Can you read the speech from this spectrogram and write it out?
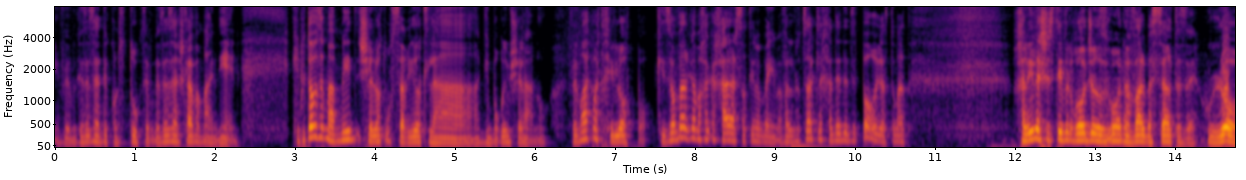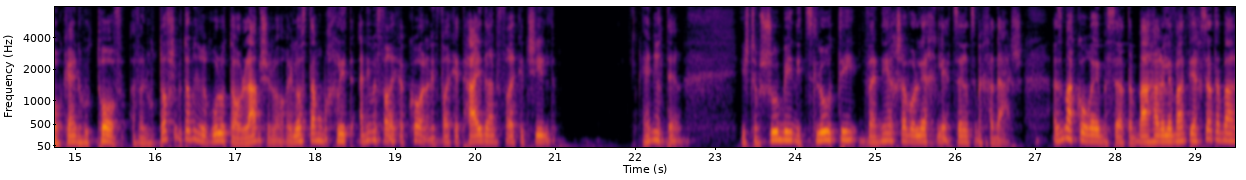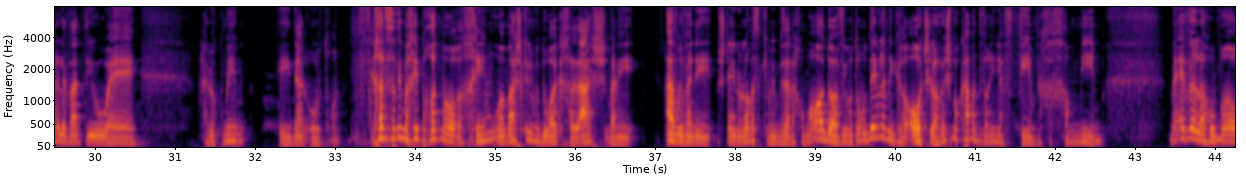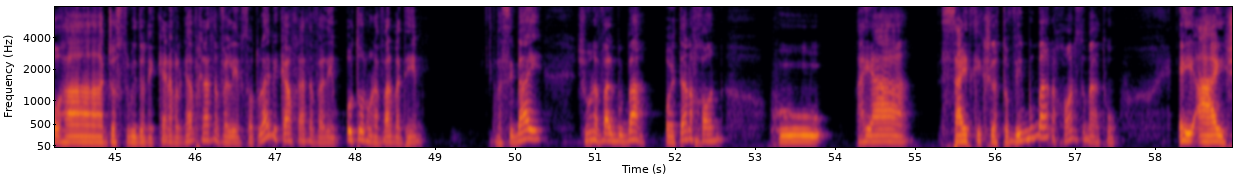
ובגלל זה זה הדקונסטרוקציה, בגלל זה זה השלב המעניין. כי פתאום זה מעמיד שאלות מוסריות לגיבורים שלנו, והן רק מתחילות פה, כי זה עובר גם אחר כך הלאה לסרטים הבאים, אבל אני רוצה רק לחדד את זה פה רגע, זאת אומרת, חלילה שסטיבן רוג'רס הוא הנבל בסרט הזה, הוא לא, כן, הוא טוב, אבל הוא טוב שפתאום יראו לו את העולם שלו, הרי לא סתם הוא מחליט, אני מפרק הכל, אני מפרק את היידרה, אני מפרק את שילד. אין יותר. השתמשו בי, ניצלו אותי, ואני עכשיו הולך לייצר את זה מחדש. אז מה קורה בסרט הבא הרלוונטי? הסרט הבא הרלוונטי הוא אה, הנוקמים עידן אולטרון. אחד הסרטים הכי פחות מוערכים, הוא ממש כאילו מדורג חלש, ואני אברי ואני שנינו לא מסכימים בזה אנחנו מאוד אוהבים אותו מודעים למגרעות שלו ויש בו כמה דברים יפים וחכמים. מעבר להומור הג'וסט ווידוני כן אבל גם מבחינת נבלים זאת אומרת אולי בעיקר מבחינת נבלים אוטרון הוא נבל מדהים. והסיבה היא שהוא נבל בובה או יותר נכון הוא היה sidekick של הטובים בובה נכון זאת אומרת הוא AI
